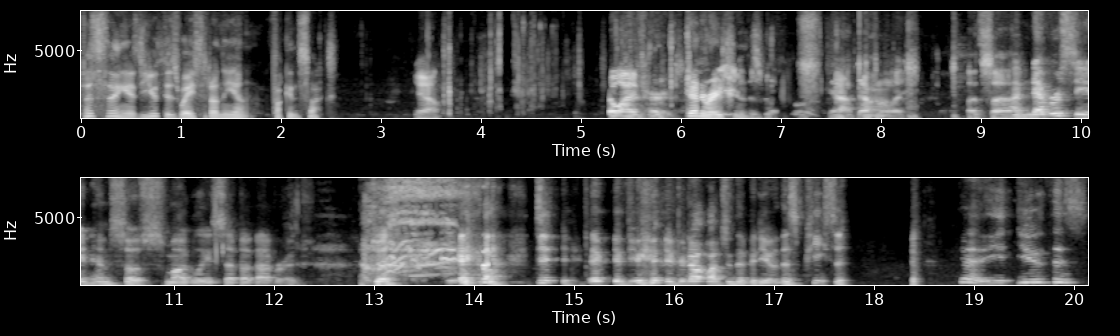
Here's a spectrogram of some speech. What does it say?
That's the thing is youth is wasted on the young. Fucking sucks. Yeah. No, I've heard. Generations. Yeah, definitely. That's uh I've never seen him so smugly sip a beverage. Just if, if you if you're not watching the video, this piece of yeah, y- youth is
